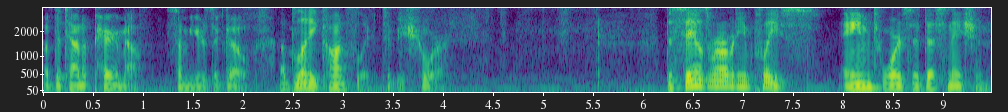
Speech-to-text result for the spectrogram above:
of the town of Perrymouth some years ago, a bloody conflict, to be sure. The sails were already in place, aimed towards their destination,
